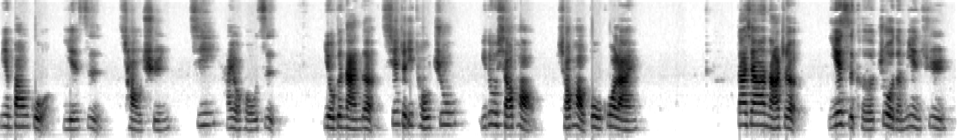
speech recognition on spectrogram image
面包果、椰子、草裙、鸡，还有猴子。有个男的牵着一头猪，一路小跑。小跑步过来，大家拿着椰子壳做的面具、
